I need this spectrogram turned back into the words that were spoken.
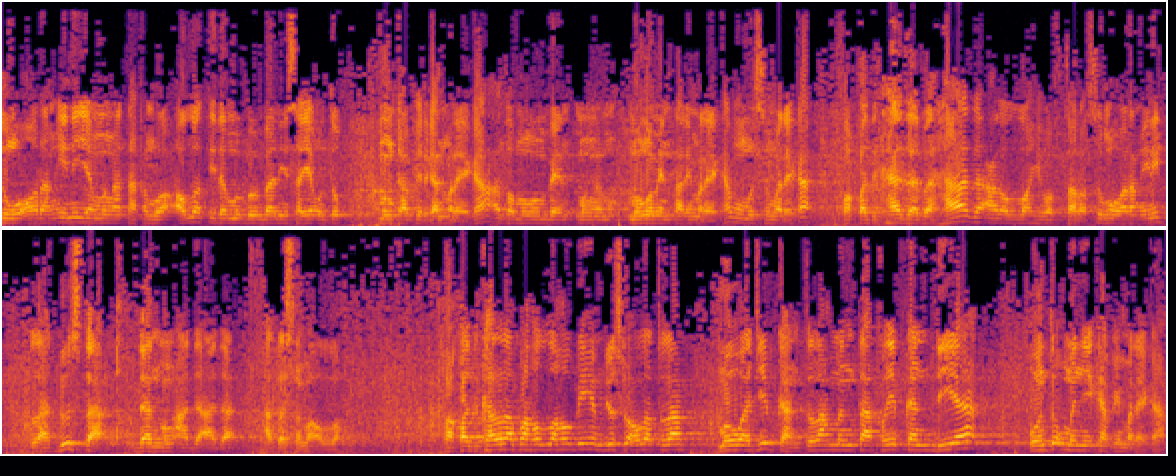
Sungguh orang ini yang mengatakan bahwa Allah tidak membebani saya untuk mengkafirkan mereka atau mengomentari mereka, memusuh mereka, faqad kadzaba hadza 'ala Allah waftara. Sungguh orang ini telah dusta dan mengada-ada atas nama Allah. Faqad kallafahallahu bihim justru Allah telah mewajibkan, telah mentaklifkan dia untuk menyikapi mereka,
